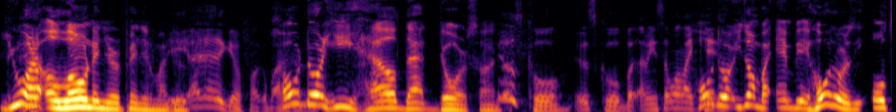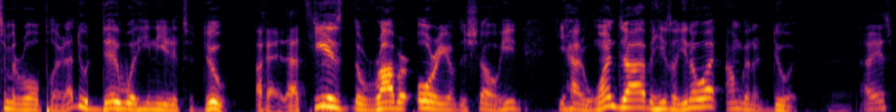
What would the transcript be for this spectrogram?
You are alone in your opinion, my dude. I didn't give a fuck about him. Hodor, he held that door, son. It was cool. It was cool, but I mean, someone like Hodor, you talking about NBA? Hodor is the ultimate role player. That dude did what he needed to do. Okay, that's He true. is the Robert Horry of the show. He he had one job and he's like, you know what? I'm gonna do it. Uh, I mean, it's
